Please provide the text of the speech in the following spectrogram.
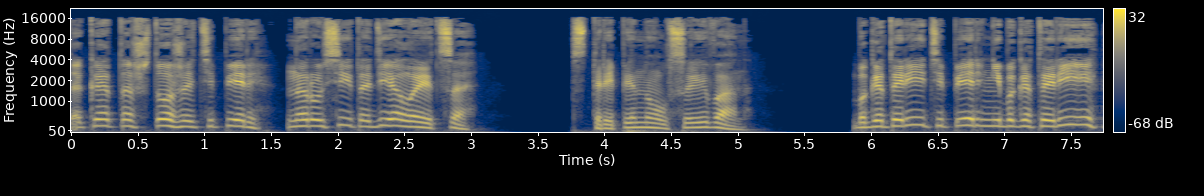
«Так это что же теперь на Руси-то делается?» — встрепенулся Иван. «Богатыри теперь не богатыри,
